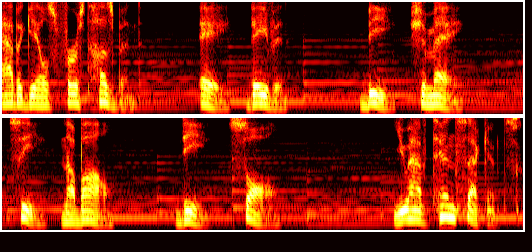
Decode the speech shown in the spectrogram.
Abigail's first husband? A. David. B. Shimei. C. Nabal. D. Saul. You have 10 seconds.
